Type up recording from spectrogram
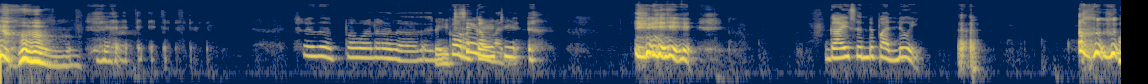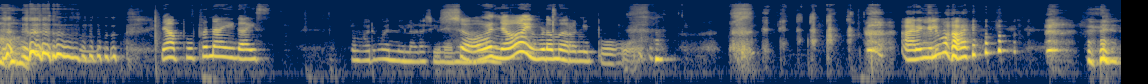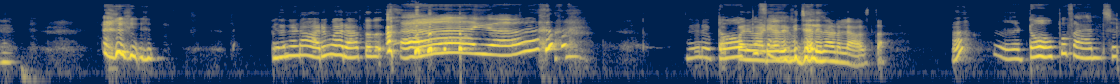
ഹേ ഇത്? എനിക്ക് ഉറക്കം. ഗൈസ് എന്റെ പല്ല് പോയി. ഞാൻ അപ്പൂപ്പനായി ഗൈസ് ആരും വന്നില്ലടാ ശിവ. ഞാൻ ഇവിടെ നിന്ന് ഇറങ്ങിപ്പോവും ആരെങ്കിലും വായോ? അങ്ങനെയാടാ ആരും വരാത്തത്? അയ്യോ. ഞാൻ പരിപാടി ആരംഭിച്ചാൽ ഇതാണല്ലോ അവസ്ഥ? ടോപ്പ് ഫാൻസ്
